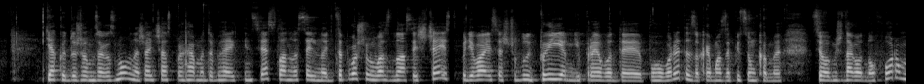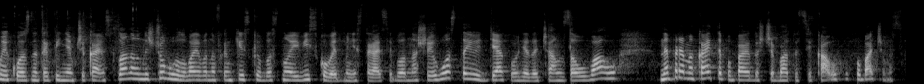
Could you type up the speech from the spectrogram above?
Дякую дуже вам за розмову. На жаль, час програми добігає кінця. Світлана Васильівна, запрошуємо вас до нас іще і сподіваюся, що будуть приємні приводи поговорити, зокрема за підсумками цього міжнародного форуму, якого з нетерпінням чекаємо. Світлана Онищук, голова Івано-Франківської обласної військової адміністрації, була нашою гостею. Дякую глядачам за увагу. Не перемикайте попереду ще багато цікавого. Побачимось.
